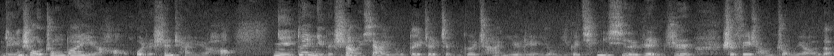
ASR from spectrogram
零售终端也好，或者生产也好，你对你的上下游，对这整个产业链有一个清晰的认知是非常重要的。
